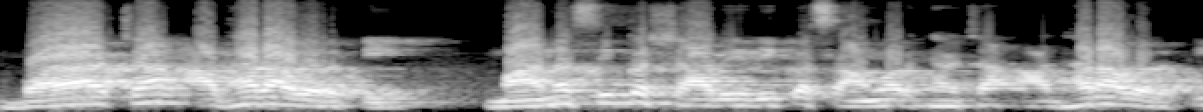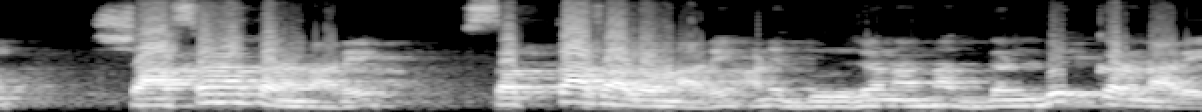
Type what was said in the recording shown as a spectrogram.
बळाच्या आधारावरती मानसिक शारीरिक सामर्थ्याच्या आधारावरती शासन करणारे सत्ता चालवणारे आणि दुर्जनांना दंडित करणारे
